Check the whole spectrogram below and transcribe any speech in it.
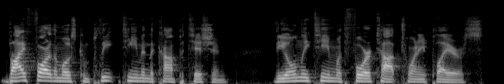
by far the most complete team in the competition. The only team with four top 20 players.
